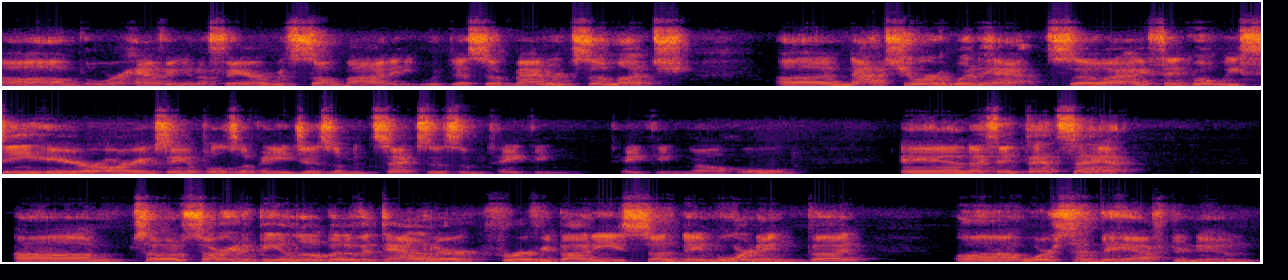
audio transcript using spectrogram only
um, or having an affair with somebody. Would this have mattered so much? Uh, not sure it would have. So I, I, think what we see here are examples of ageism and sexism taking taking uh, hold, and I think that's sad. Um, so I'm sorry to be a little bit of a downer for everybody's Sunday morning, but uh, or Sunday afternoon.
